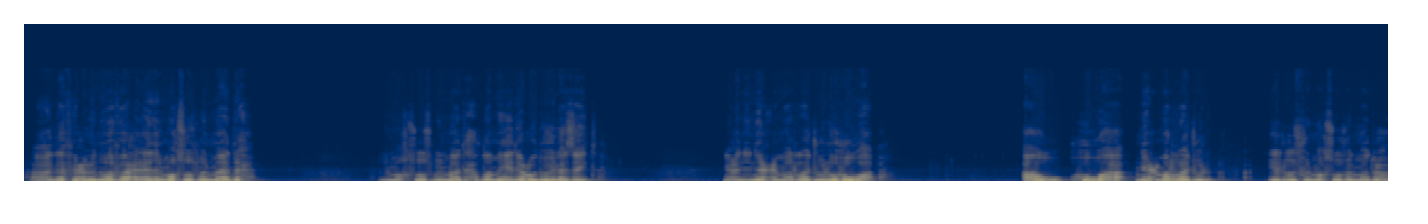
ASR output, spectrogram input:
هذا فعل وفاعل. أين المخصوص بالمادح المخصوص بالمادح ضمير يعود إلى زيد. يعني نعم الرجل هو أو هو نعم الرجل. يجوز في المخصوص بالمدح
